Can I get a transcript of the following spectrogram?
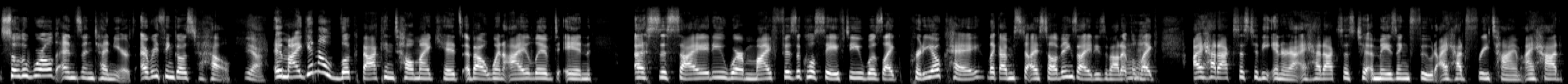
so the world ends in 10 years. Everything goes to hell. Yeah. Am I gonna look back and tell my kids about when I lived in a society where my physical safety was like pretty okay. Like I'm st- I still have anxieties about it, but Mhm. like I had access to the internet. I had access to amazing food. I had free time. I had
